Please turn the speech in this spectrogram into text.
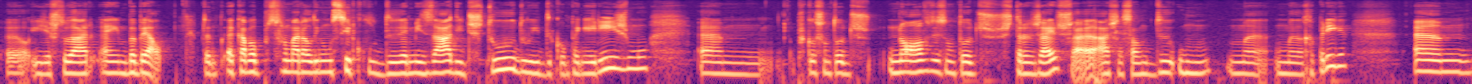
uh, e a estudar em Babel. Portanto, acaba por se formar ali um círculo de amizade e de estudo e de companheirismo, um, porque eles são todos novos e são todos estrangeiros, à, à exceção de um, uma, uma rapariga. Um,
